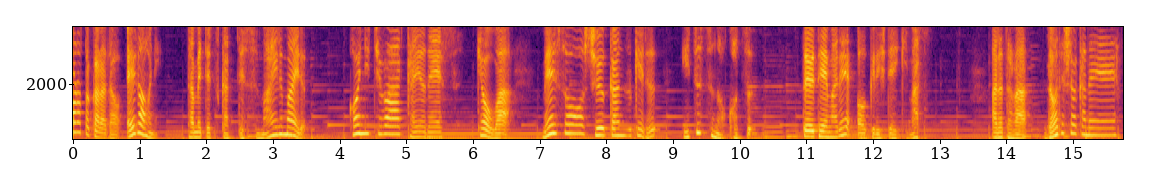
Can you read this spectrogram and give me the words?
心と体を笑顔に貯めて使ってスマイルマイル。こんにちは、かよです。今日は瞑想を習慣づける5つのコツというテーマでお送りしていきます。あなたはどうでしょうかね？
